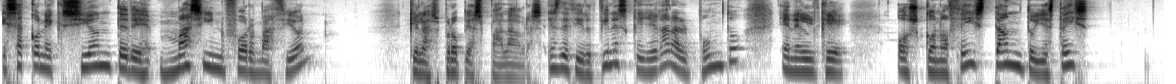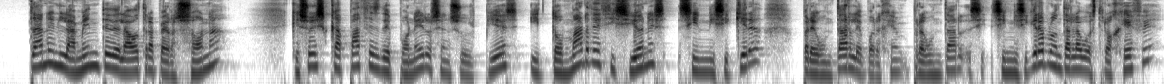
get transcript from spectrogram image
esa conexión te dé más información que las propias palabras. Es decir, tienes que llegar al punto en el que os conocéis tanto y estáis tan en la mente de la otra persona que sois capaces de poneros en sus pies y tomar decisiones sin ni siquiera preguntarle, por ejemplo, preguntar, sin, ni siquiera preguntarle a vuestro jefe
